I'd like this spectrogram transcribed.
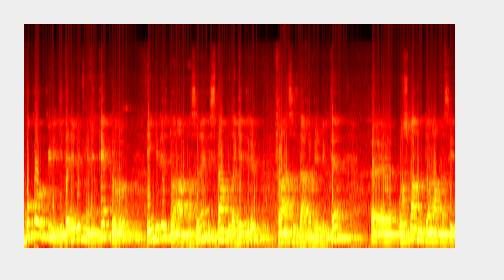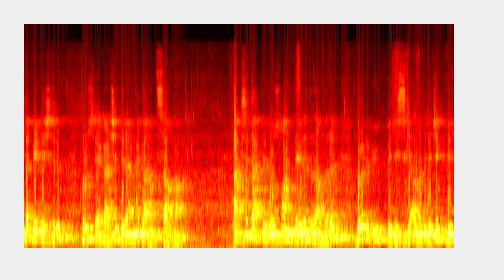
Bu korkuyu giderebilmenin tek yolu İngiliz donanmasını İstanbul'a getirip Fransızlarla birlikte e, Osmanlı donanmasıyla birleştirip Rusya'ya karşı direnme garantisi almak. Aksi takdirde Osmanlı devlet adamları böyle büyük bir riski alabilecek bir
